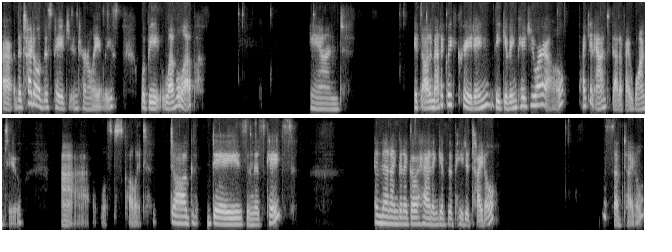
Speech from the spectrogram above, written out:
Uh, the title of this page internally, at least, would be level up. And it's automatically creating the giving page URL. I can add to that if I want to. Uh, let's just call it dog days in this case. And then I'm going to go ahead and give the page a title, a subtitle.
